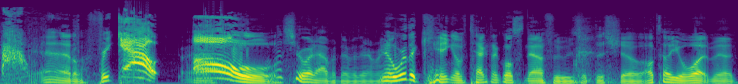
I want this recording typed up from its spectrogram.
Wow. Yeah, it'll freak out. Oh, I'm not sure what happened over there, man. You know, we're the king of technical snafus at this show. I'll tell you what, man.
